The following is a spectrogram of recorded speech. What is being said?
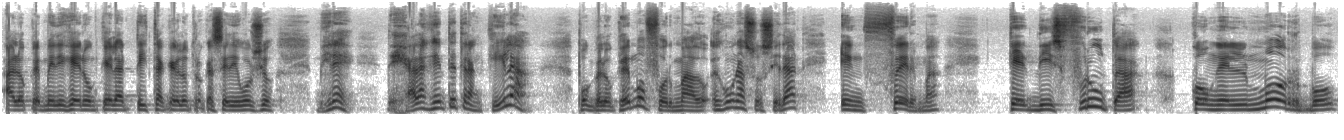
a lo que me dijeron que el artista, que el otro que se divorció. Mire, Deje a la gente tranquila, porque lo que hemos formado es una sociedad enferma que disfruta con el morbo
